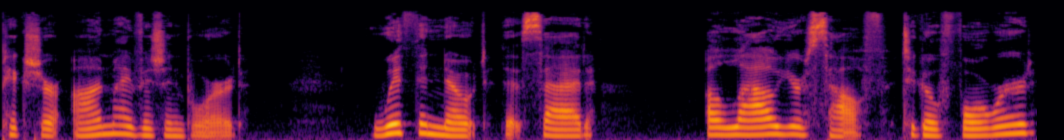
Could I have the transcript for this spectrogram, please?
picture on my vision board with the note that said, Allow yourself to go forward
